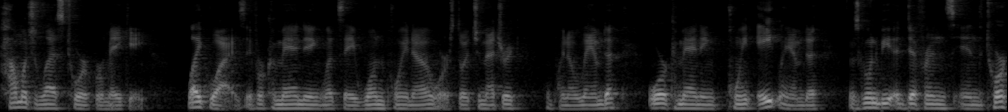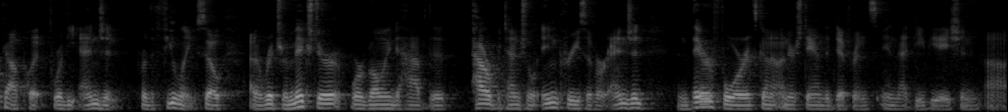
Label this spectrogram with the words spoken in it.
how much less torque we're making. Likewise, if we're commanding, let's say 1.0 or stoichiometric 1.0 lambda, or commanding 0.8 lambda, there's going to be a difference in the torque output for the engine, for the fueling. So at a richer mixture, we're going to have the power potential increase of our engine, and therefore it's going to understand the difference in that deviation uh,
